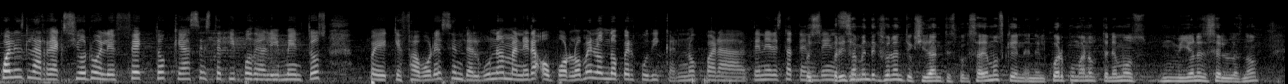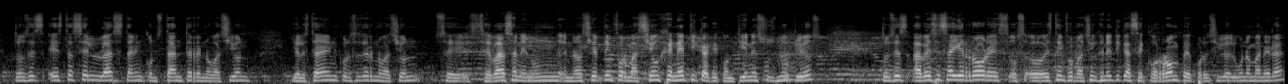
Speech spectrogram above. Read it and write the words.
¿cuál es la reacción o el efecto que hace este tipo de alimentos que favorecen de alguna manera o por lo menos no perjudican, ¿no? Para tener esta pues, tendencia. Pues precisamente que son antioxidantes, porque sabemos que en, el cuerpo humano tenemos millones de células, ¿no? Entonces, estas células están en constante renovación y al estar en constante renovación se, se basan en, un, en, una cierta información genética que contiene sus núcleos entonces, a veces hay errores o, esta información genética se corrompe, por decirlo de alguna manera,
